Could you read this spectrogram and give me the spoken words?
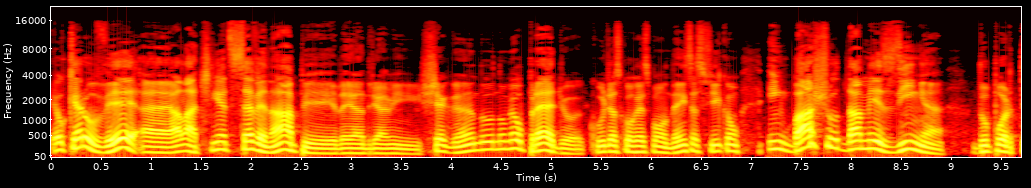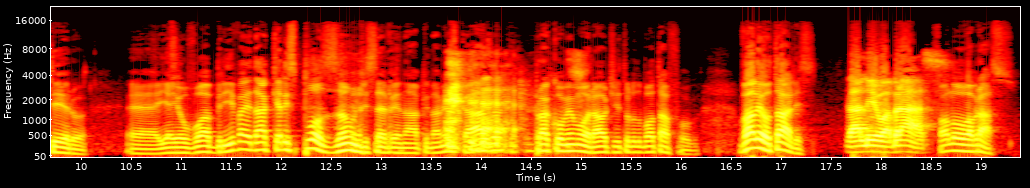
Eu quero ver é, a latinha de 7-Up, Leandro e a mim, chegando no meu prédio, cujas correspondências ficam embaixo da mesinha do porteiro. É, e aí eu vou abrir e vai dar aquela explosão de 7-Up na minha casa para comemorar o título do Botafogo. Valeu, Thales. Valeu, abraço. Falou, abraço.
